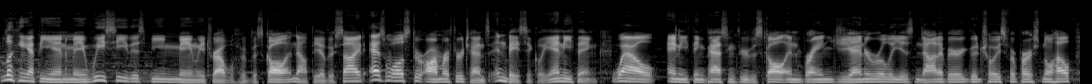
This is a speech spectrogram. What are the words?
Looking at the anime, we see this beam mainly travel through the skull and out the other side, as well as through armor through tens and basically anything. While anything passing through the skull and brain generally is not a very good choice for personal health,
